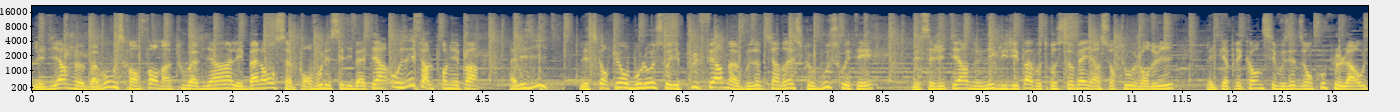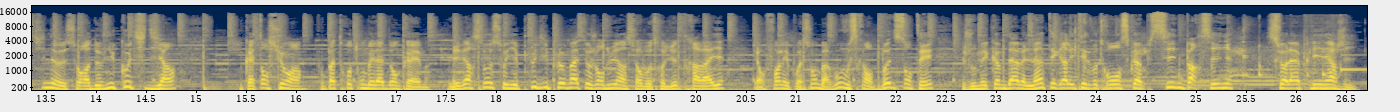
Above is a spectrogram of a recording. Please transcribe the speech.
Les vierges, bah, vous, vous serez en forme, hein, tout va bien. Les balances, pour vous les célibataires, osez faire le premier pas. Allez-y. Les scorpions au boulot, soyez plus fermes, vous obtiendrez ce que vous souhaitez. Les sagittaires, ne négligez pas votre sommeil, hein, surtout aujourd'hui. Les capricornes, si vous êtes en couple, la routine sera devenue quotidien. Donc attention, hein, faut pas trop tomber là-dedans quand même. Les versos, soyez plus diplomates aujourd'hui hein, sur votre lieu de travail. Et enfin les poissons, bah vous, vous serez en bonne santé. Je vous mets comme d'hab l'intégralité de votre horoscope signe par signe sur l'appli Énergie.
